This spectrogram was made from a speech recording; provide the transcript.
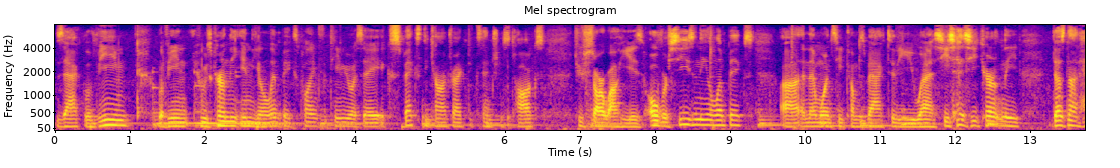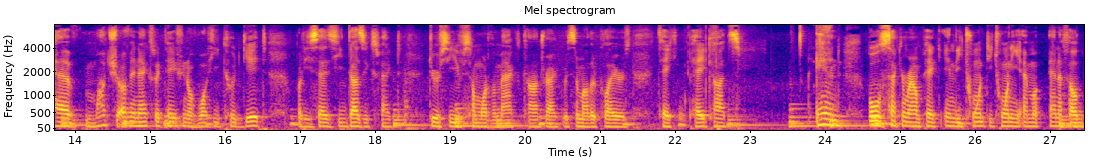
Zach LaVine. LaVine, who's currently in the Olympics playing for Team USA, expects the contract extensions talks to start while he is overseas in the Olympics. Uh, and then once he comes back to the U.S., he says he currently does not have much of an expectation of what he could get, but he says he does expect to receive somewhat of a max contract with some other players taking pay cuts and Bulls' second round pick in the 2020 NFL.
